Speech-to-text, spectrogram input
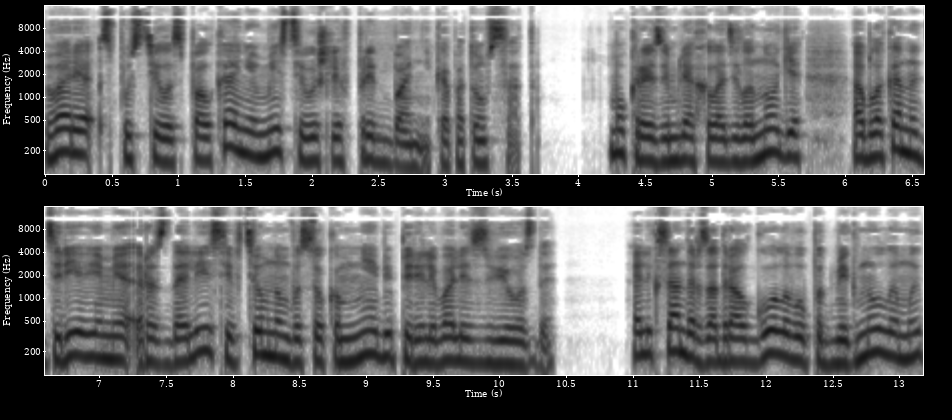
Варя спустилась с полка, и они вместе вышли в предбанник, а потом в сад. Мокрая земля холодила ноги, облака над деревьями раздались, и в темном высоком небе переливались звезды. Александр задрал голову, подмигнул им и,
